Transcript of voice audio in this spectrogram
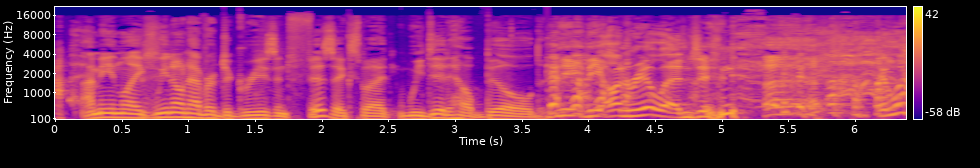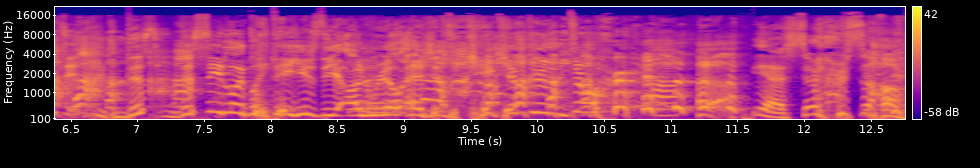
I mean, like, we don't have our degrees in physics, but we did help build the, the Unreal Engine. it looked this this scene looked like they used the Unreal Engine to kick him through the door. Yeah, surfs up.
